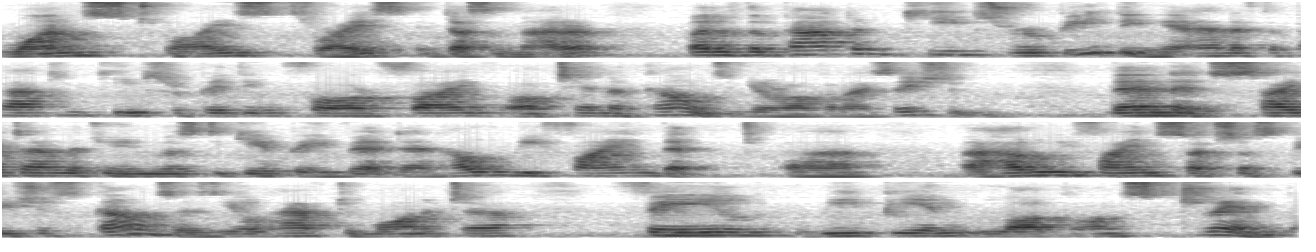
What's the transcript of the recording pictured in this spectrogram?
once, twice, thrice, it doesn't matter. But if the pattern keeps repeating, and if the pattern keeps repeating for five or ten accounts in your organization, then it's high time that you investigate the event. And how do we find that? Uh, uh, how do we find such suspicious accounts? Is you'll have to monitor failed VPN logons trend.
